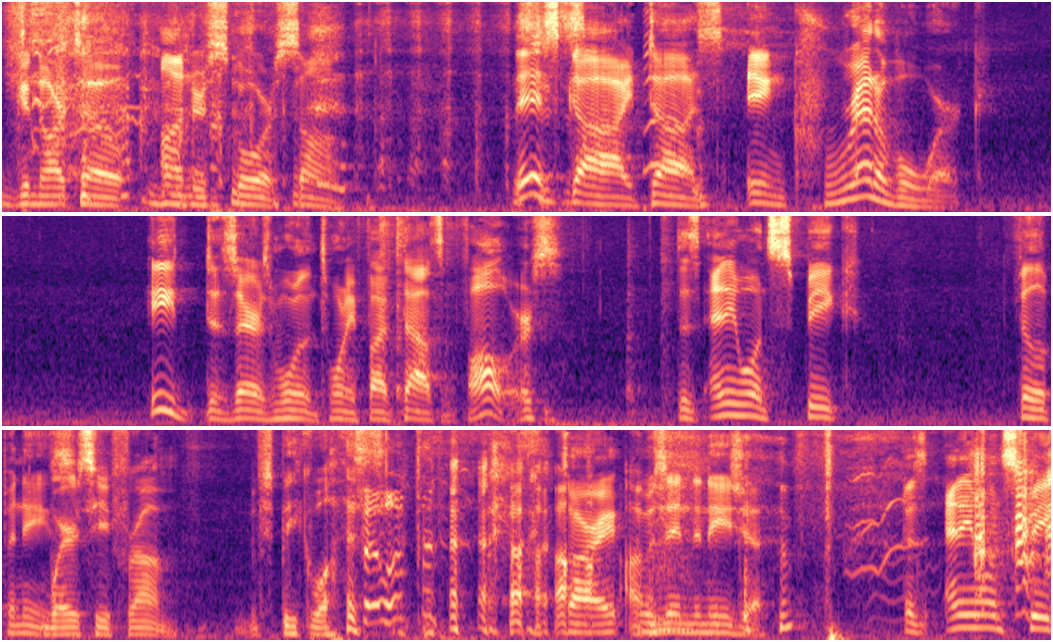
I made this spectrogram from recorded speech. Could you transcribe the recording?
Gunarto underscore song. This guy does incredible work. He deserves more than twenty five thousand followers. Does anyone speak Philippines? Where's he from? Speak what? Sorry, it was Indonesia. Does anyone speak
